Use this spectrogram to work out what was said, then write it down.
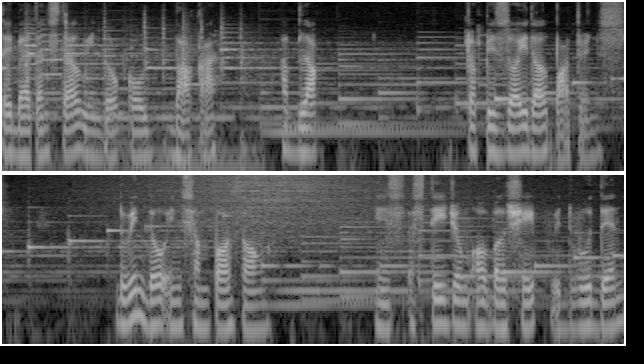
Tibetan style window called Baka, a black trapezoidal patterns. The window in Sampokong is a stadium oval shape with wooden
